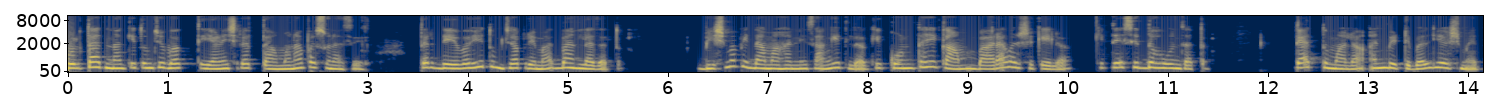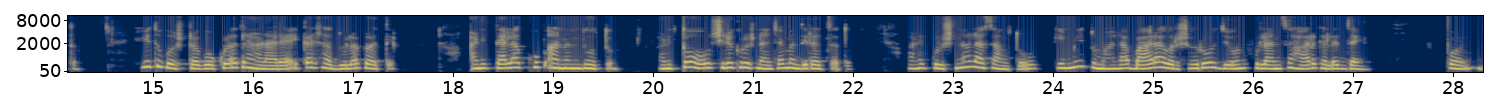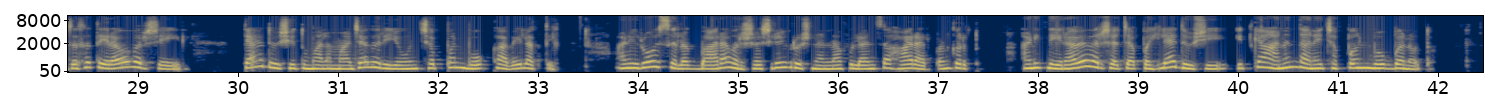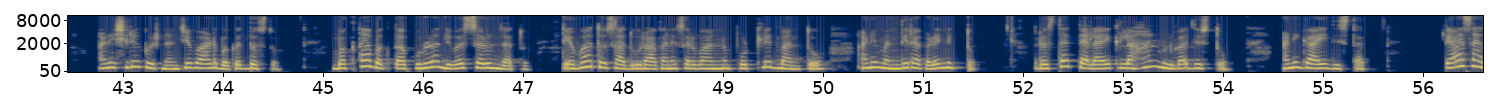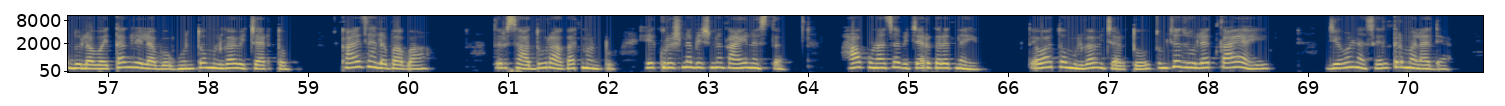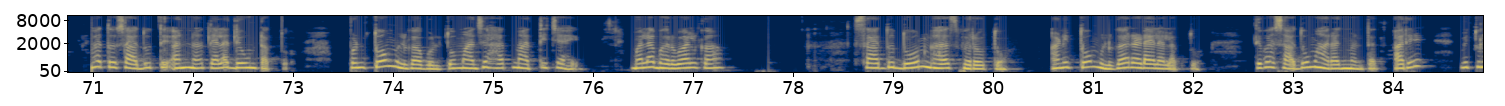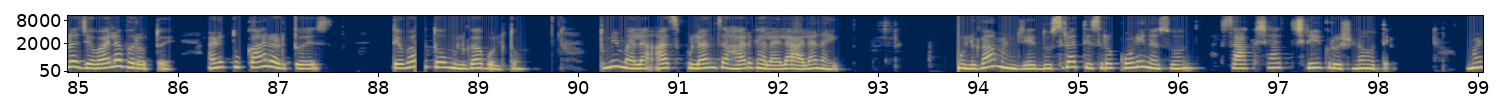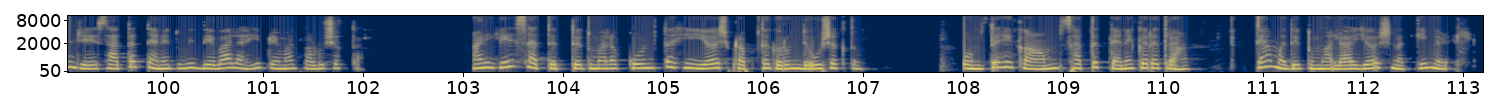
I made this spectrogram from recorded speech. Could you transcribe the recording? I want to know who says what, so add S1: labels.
S1: बोलतात ना की तुमची भक्ती आणि श्रद्धा मनापासून असेल तर देवही तुमच्या प्रेमात बांधला जातो. भीष्म पितामहांनी सांगितलं की कोणतंही काम बारा वर्ष केलं की ते सिद्ध होऊन जातं. त्यात तुम्हाला अनबिटेबल यश मिळतं. हीच गोष्ट गोकुळात राहणाऱ्या एका साधूला कळते. आणि त्याला खूप आनंद होतो. आणि तो श्रीकृष्णाच्या मंदिरात जातो. आणि कृष्णाला सांगतो की मी तुम्हाला बारा वर्ष रोज येऊन फुलांचा हार घालत जाईन. पण जसं तेरावं वर्ष येईल त्या दिवशी तुम्हाला माझ्या घरी येऊन छप्पन भोग खावे लागतील. आणि रोज सलग बारा वर्ष श्रीकृष्णांना फुलांचा हार अर्पण करतो. आणि तेराव्या वर्षाच्या पहिल्या दिवशी इतक्या आनंदाने छप्पन भोग बनवतो. आणि श्रीकृष्णांची वाट बघत बसतो. बघता बघता पूर्ण दिवस सरून जातो. तेव्हा तो साधू रागाने सर्वांना पोटलीत बांधतो आणि मंदिराकडे निघतो. रस्त्यात त्याला एक लहान मुलगा दिसतो. आणि गायी दिसतात. त्या साधूला वैतागलेला बघून तो मुलगा विचारतो काय झालं बाबा? तर साधू रागात म्हणतो हे कृष्ण बिष्ण काही नसतं. हा कुणाचा विचार करत नाही. तेव्हा तो मुलगा विचारतो तुमच्या झोल्यात काय आहे? जेवण असेल तर मला द्या. तेव्हा तो साधू ते अन्न त्याला देऊन टाकतो. पण तो मुलगा बोलतो माझे हात मातीचे आहे. मला भरवाल का? साधू दोन घास भरवतो आणि तो मुलगा रडायला लागतो. तेव्हा साधू महाराज म्हणतात अरे मी तुला जेवायला भरवतोय आणि तू का रडतोयस? तेव्हा तो मुलगा बोलतो तुम्ही मला आज फुलांचा हार घालायला आला नाहीत. मुलगा म्हणजे दुसरा तिसरं कोणी नसून साक्षात श्रीकृष्ण होते. म्हणजे सातत्याने तुम्ही देवालाही प्रेमात पाडू शकता. आणि हे सातत्य तुम्हाला कोणतंही यश प्राप्त करून देऊ शकतं. कोणतंही काम सातत्याने करत राहा. त्यामध्ये तुम्हाला यश नक्की मिळेल.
